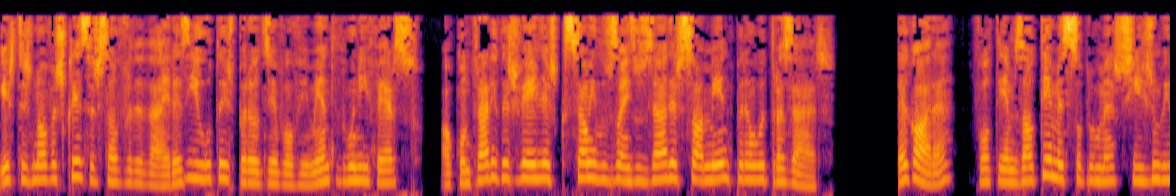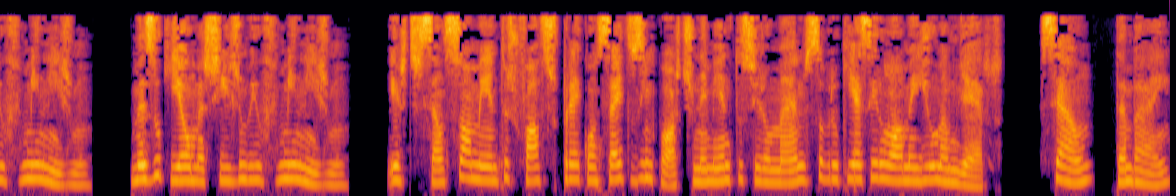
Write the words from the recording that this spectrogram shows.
Estas novas crenças são verdadeiras e úteis para o desenvolvimento do universo, ao contrário das velhas que são ilusões usadas somente para o atrasar. Agora, voltemos ao tema sobre o machismo e o feminismo. Mas o que é o machismo e o feminismo? Estes são somente os falsos preconceitos impostos na mente do ser humano sobre o que é ser um homem e uma mulher. São, também,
